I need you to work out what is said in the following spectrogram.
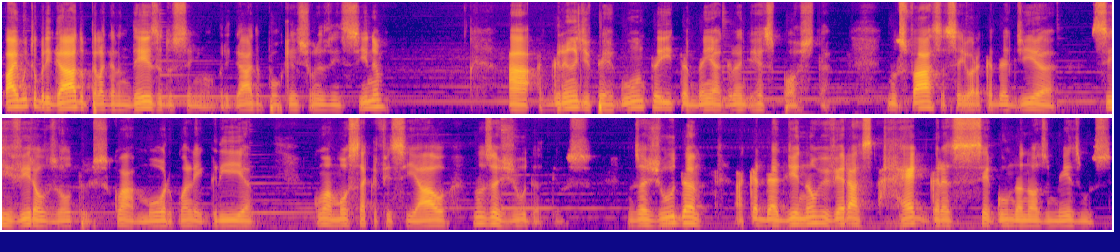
Pai, muito obrigado pela grandeza do Senhor. Obrigado porque o Senhor nos ensina a grande pergunta e também a grande resposta. Nos faça, Senhor, a cada dia servir aos outros com amor, com alegria, com amor sacrificial, nos ajuda, Deus. Nos ajuda a cada dia não viver as regras segundo a nós mesmos,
